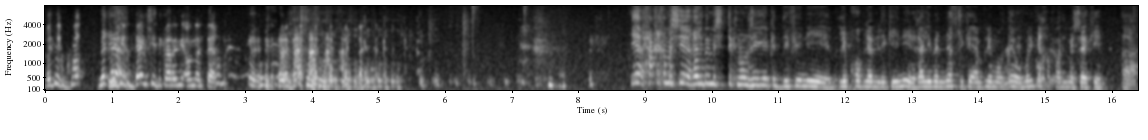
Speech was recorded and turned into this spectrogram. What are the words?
بعدين بعدين غدا يمشي déclarer ني en interne هي الحقيقة ماشي غالبا ماشي التكنولوجيا هي ك définit les problèmes اللي كاينين. غالبا الناس اللي كي implément يو هما اللي كيخافوا هاد المشاكل. آه.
